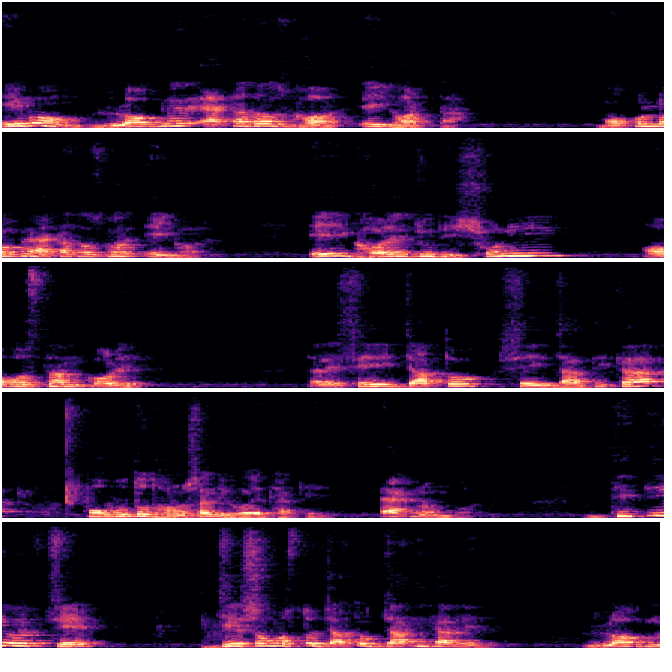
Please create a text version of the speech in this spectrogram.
এবং লগ্নের একাদশ ঘর এই ঘরটা মকর লগ্নের একাদশ ঘর, এই ঘর। এই ঘরে যদি শনি অবস্থান করে, তাহলে সেই জাতক, সেই জাতিকার প্রভূত ধনশালী হয়ে থাকে। এক নম্বর। দ্বিতীয় হচ্ছে, যে সমস্ত জাতক জাতিকাদের লগ্ন,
